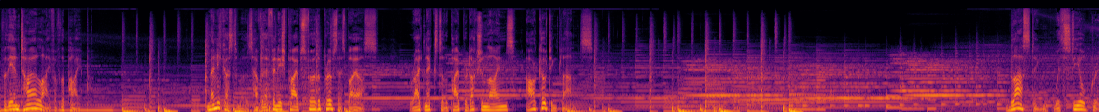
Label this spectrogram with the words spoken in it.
for the entire life of the pipe. Many customers have their finished pipes further processed by us, right next to the pipe production lines our coating plants. Blasting with steel grit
